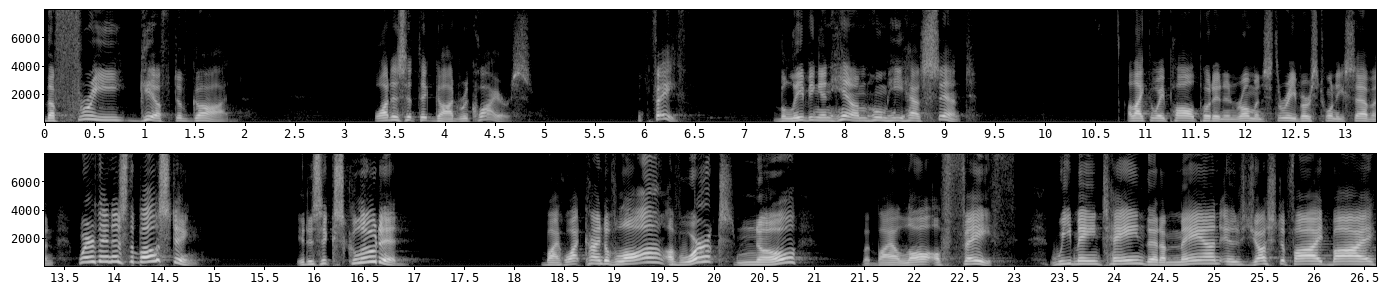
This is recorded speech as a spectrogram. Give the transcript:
the free gift of God. What is it that God requires? It's faith, believing in Him whom He has sent. I like the way Paul put it in Romans 3, verse 27. Where then is the boasting? It is excluded. By what kind of law? Of works? No, but by a law of faith. We maintain that a man is justified by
